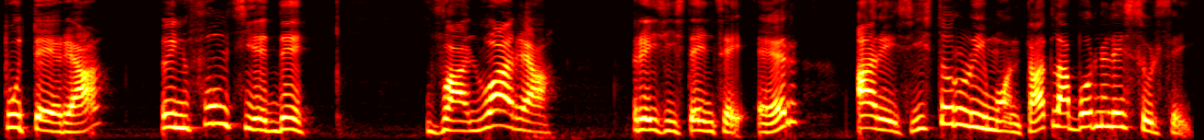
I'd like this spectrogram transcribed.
puterea în funcție de valoarea rezistenței R a rezistorului montat la bornele sursei.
